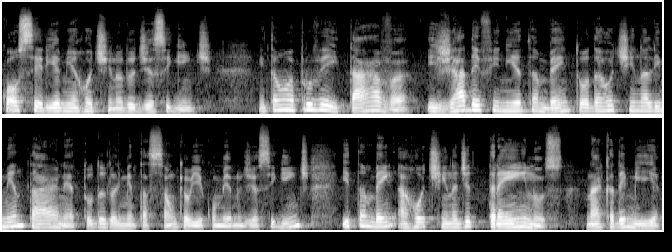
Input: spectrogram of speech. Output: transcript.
qual seria a minha rotina do dia seguinte. Então eu aproveitava e já definia também toda a rotina alimentar, né? toda a alimentação que eu ia comer no dia seguinte e também a rotina de treinos na academia.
